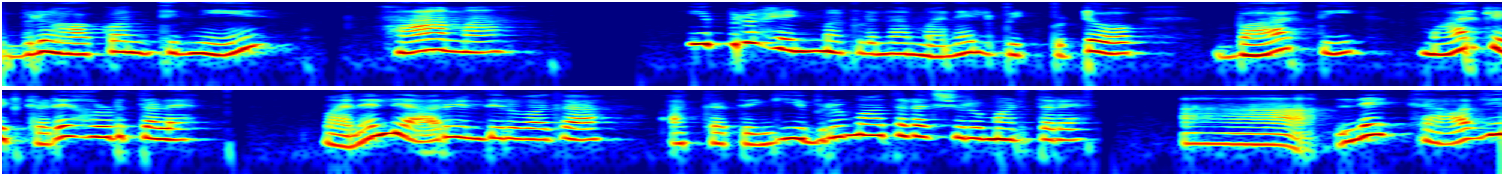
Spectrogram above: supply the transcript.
ಇಬ್ರು ಹಾಕೊಂತೀನಿ ಹಾ, ಅಮ್ಮ. ಇಬ್ರು ಹೆಣ್ಮಕ್ಳನ್ನ ಮನೇಲಿ ಬಿಟ್ಬಿಟ್ಟು ಭಾರತಿ ಮಾರ್ಕೆಟ್ ಕಡೆ ಹೊರಡ್ತಾಳೆ. ಮನೇಲಿ ಯಾರು ಇಲ್ದಿರುವಾಗ ಅಕ್ಕ ತಂಗಿ ಇಬ್ರು ಮಾತಾಡಕ್ ಶುರು ಮಾಡ್ತಾರೆ. ಆ, ಲೇ ಕಾವ್ಯ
